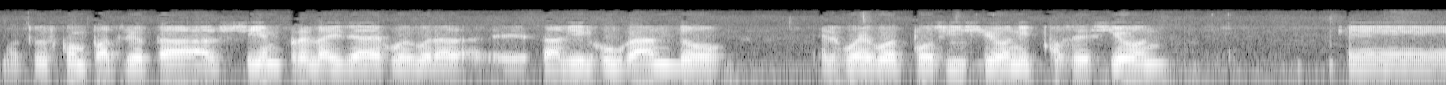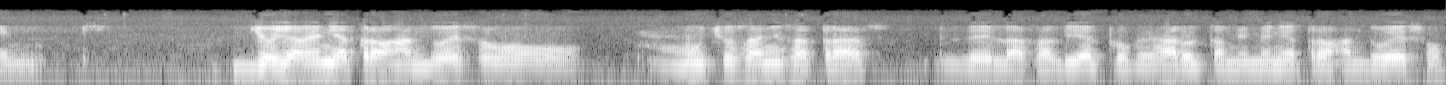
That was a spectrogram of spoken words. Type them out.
Nosotros con Patriotas siempre la idea de juego era eh, salir jugando, el juego de posición y posesión. Eh, yo ya venía trabajando eso muchos años atrás, desde la salida del profe Harold también venía trabajando eso.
